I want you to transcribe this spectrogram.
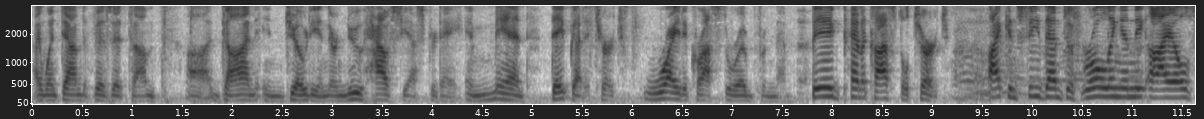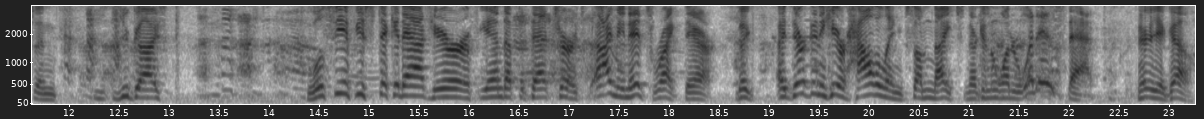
I went down to visit um, uh, Don and Jody in their new house yesterday, and man, they've got a church right across the road from them. Big Pentecostal church. I can see them just rolling in the aisles, and you guys, We'll see if you stick it out here or if you end up at that church. I mean, it's right there. They, are going to hear howling some nights and they're going to wonder, what is that? There you go.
